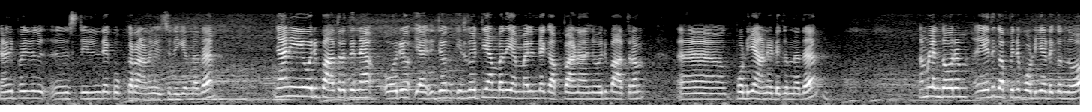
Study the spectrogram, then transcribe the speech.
ഞാനിപ്പോൾ ഒരു സ്റ്റീലിന്റെ കുക്കറാണ് വെച്ചിരിക്കുന്നത്. ഞാൻ ഈ ഒരു പാത്രത്തിന് ഒരു ഇരു- ഇരുന്നൂറ്റി അമ്പത് എം എല്ലിന്റെ കപ്പാണ്. അതിന് ഒരു പാത്രം പൊടിയാണ് എടുക്കുന്നത്. നമ്മൾ എന്തോരം ഏത് കപ്പിന് പൊടി എടുക്കുന്നുവോ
